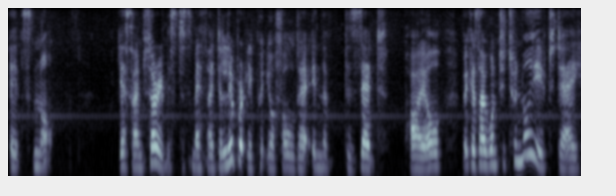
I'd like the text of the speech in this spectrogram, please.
it's not Yes, I'm sorry, Mr. Smith. I deliberately put your folder in the, the Z pile because I wanted to annoy you today.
